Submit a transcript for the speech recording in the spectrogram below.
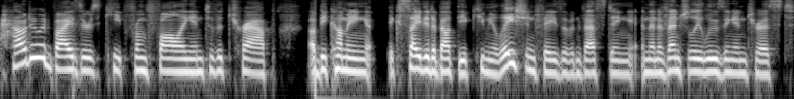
How do advisors keep from falling into the trap of becoming excited about the accumulation phase of investing and then eventually losing interest?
